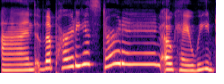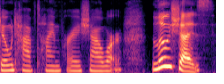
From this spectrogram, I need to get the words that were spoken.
and the party is starting. Okay, we don't have time for a shower. Lucius!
